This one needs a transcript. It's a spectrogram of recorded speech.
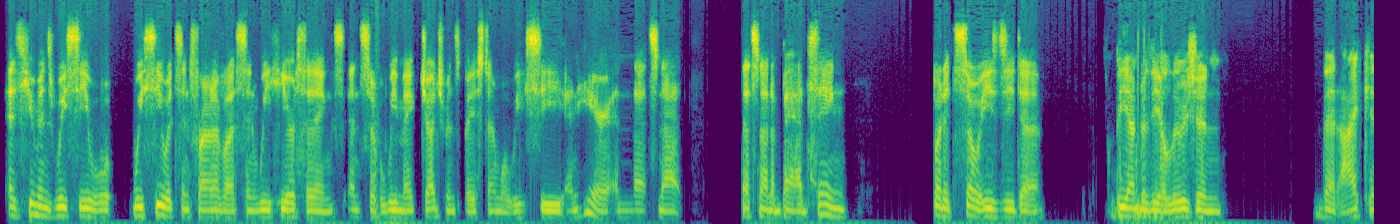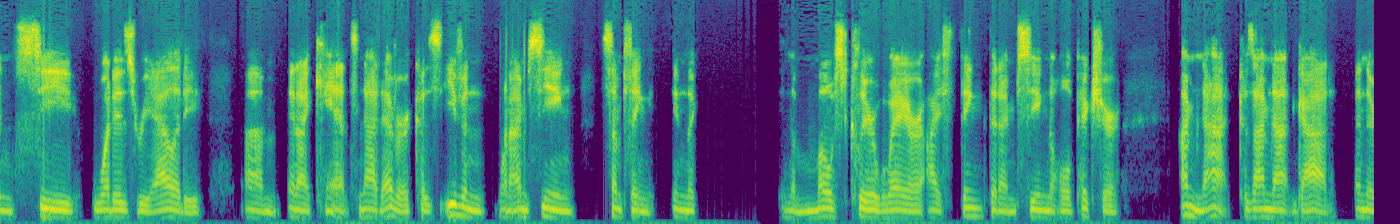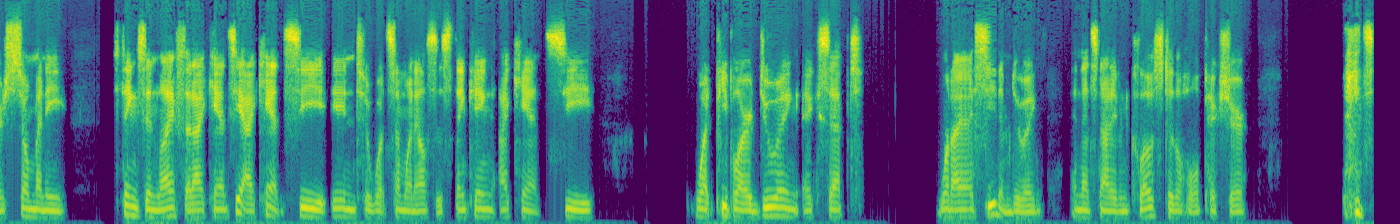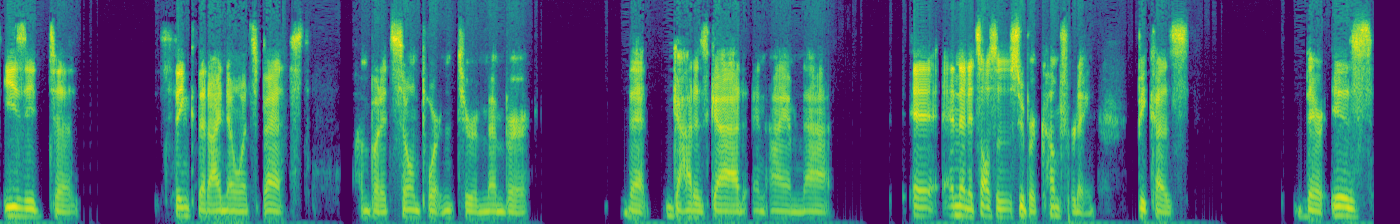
As humans we see we see what's in front of us and we hear things and so we make judgments based on what we see and hear and that's not that's not a bad thing but it's so easy to be under the illusion that i can see what is reality um, and i can't not ever because even when i'm seeing something in the in the most clear way or i think that i'm seeing the whole picture i'm not because i'm not god and there's so many things in life that I can't see. I can't see into what someone else is thinking. I can't see what people are doing except what I see them doing. And that's not even close to the whole picture. It's easy to think that I know what's best, um, but it's so important to remember that God is God and I am not. And then it's also super comforting because there is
